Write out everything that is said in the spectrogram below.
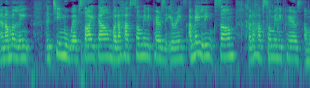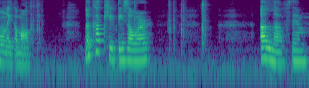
And I'm going to link the Temu website down. But I have so many pairs of earrings. I may link some, but I have so many pairs, I won't link them all. Look how cute these are. I love them.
